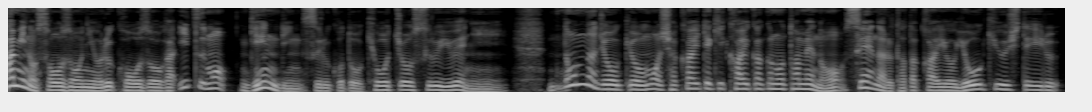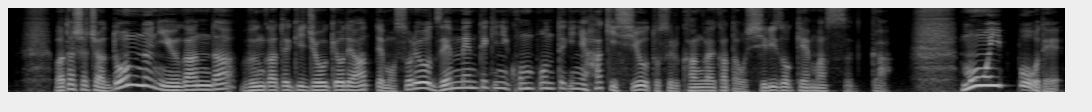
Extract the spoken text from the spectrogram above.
神の創造による構造がいつも減輪することを強調するゆえに、どんな状況も社会的改革のための聖なる戦いを要求している。私たちはどんなに歪んだ文化的状況であっても、それを全面的に根本的に破棄しようとする考え方を退けますが、もう一方で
